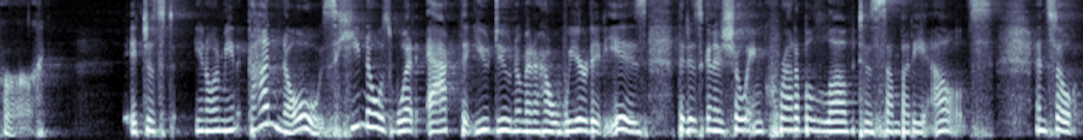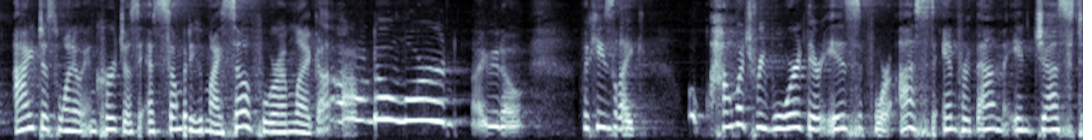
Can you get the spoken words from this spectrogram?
her. It just, you know what I mean? God knows. He knows what act that you do, no matter how weird it is, that is going to show incredible love to somebody else. And so I just want to encourage us, as somebody who myself, where I'm like, I don't know, Lord, I, you know, but he's like, how much reward there is for us and for them in just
